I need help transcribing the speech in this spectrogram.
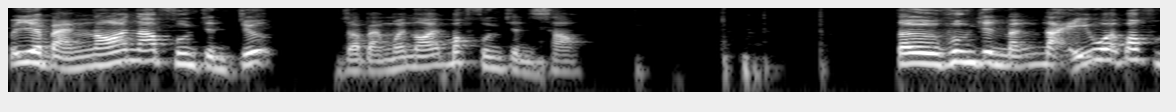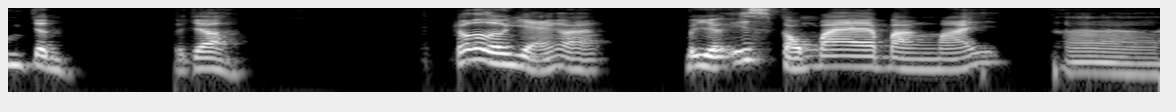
Bây giờ bạn nói nó phương trình trước, rồi bạn mới nói bất phương trình sau. Từ phương trình bạn đẩy qua bất phương trình được chưa? Rất là đơn giản các bạn. bây giờ x cộng 3 bằng mấy? À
